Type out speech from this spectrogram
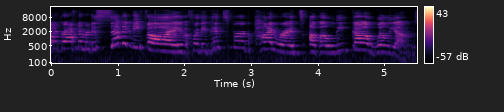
autograph number to 75 for the Pittsburgh Pirates of Alika Williams.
